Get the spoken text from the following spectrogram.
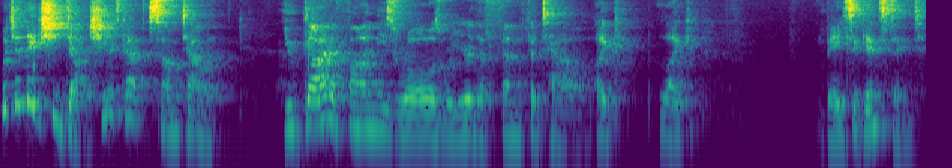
which I think she does, she has got some talent. You got to find these roles where you're the femme fatale, like like Basic Instinct.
